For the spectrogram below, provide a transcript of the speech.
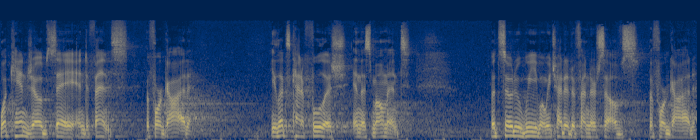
What can Job say in defense before God? He looks kind of foolish in this moment. But so do we when we try to defend ourselves before God.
